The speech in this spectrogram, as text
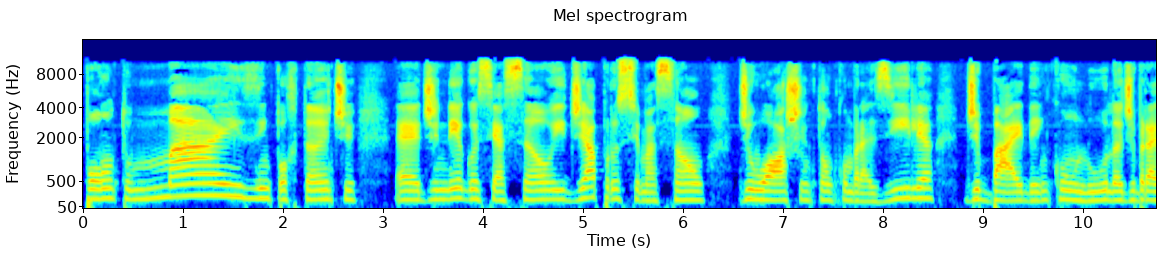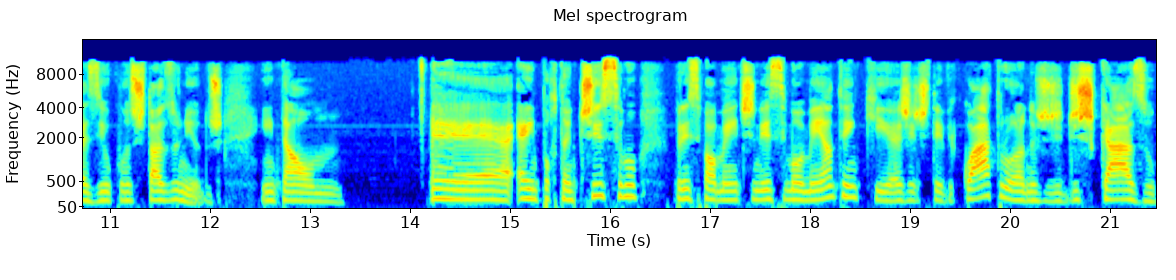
ponto mais importante é, de negociação e de aproximação de Washington com Brasília, de Biden com Lula, de Brasil com os Estados Unidos. Então, é, é, importantíssimo, principalmente nesse momento em que a gente teve quatro anos de descaso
